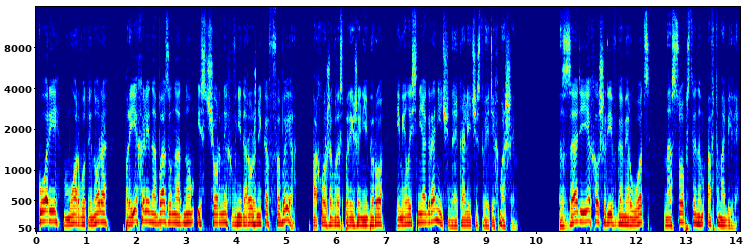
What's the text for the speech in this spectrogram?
Кори, Морвуд и Нора – приехали на базу на одном из черных внедорожников ФБР. Похоже, в распоряжении бюро имелось неограниченное количество этих машин. Сзади ехал шериф Гомер Уотс на собственном автомобиле.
